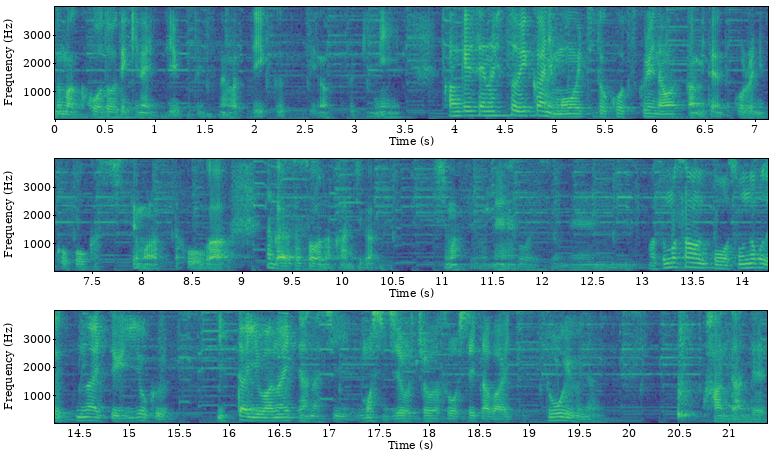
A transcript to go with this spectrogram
んうまく行動できないっていうことにつながっていくってなった時に関係性の質をいかにもう一度こう作り直すかみたいなところにこうフォーカスしてもらった方がなんか良さそうな感じがしますよね。そうですよねうん松本さんはこうそんなこと言ってないってよく言った言わないって話もし上長がそうしていた場合ってどういうふうな判断で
